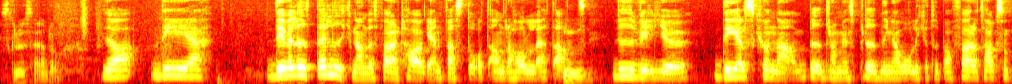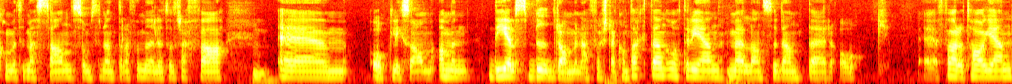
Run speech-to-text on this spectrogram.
skulle du säga då? Ja, det, det är väl lite liknande företagen fast då åt andra hållet. Att Vi vill ju dels kunna bidra med en spridning av olika typer av företag som kommer till mässan som studenterna får möjlighet att träffa. Ehm, och liksom, ja, men dels bidra med den här första kontakten återigen mellan studenter och eh, företagen.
